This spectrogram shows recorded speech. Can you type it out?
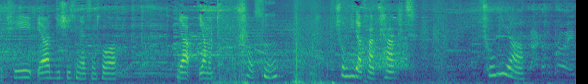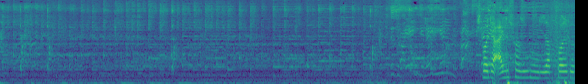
Okay, ja, die schießen jetzt ein Tor. Ja, die haben ein Tor geschossen. Schon wieder verkackt. Schon wieder. Ich wollte eigentlich versuchen, in dieser Folge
